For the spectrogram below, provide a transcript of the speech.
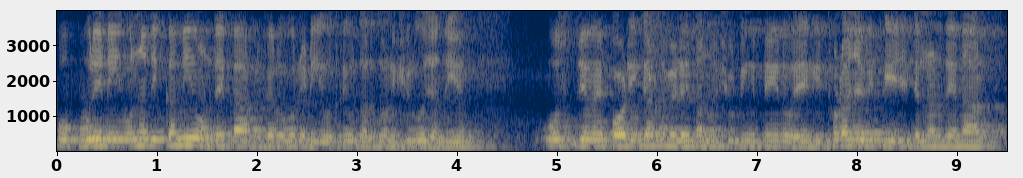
ਉਹ ਪੂਰੇ ਨਹੀਂ, ਉਹਨਾਂ ਦੀ ਕਮੀ ਹੋਣ ਦੇ ਕਾਰਨ ਫਿਰ ਉਹ ਜਿਹੜੀ ਉੱਥੇ ਉਹ ਦਰਦ ਹੋਣੀ ਸ਼ੁਰੂ ਹੋ ਜਾਂਦੀ ਹੈ ਉਸ ਜਿਵੇਂ ਪੌੜੀ ਚੜ੍ਹਨ ਵੇਲੇ ਤੁਹਾਨੂੰ ਸ਼ੂਟਿੰਗ ਪੇਨ ਹੋਏਗੀ ਥੋੜਾ ਜਿਹਾ ਵੀ ਤੇਜ਼ ਚੱਲਣ ਦੇ ਨਾਲ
